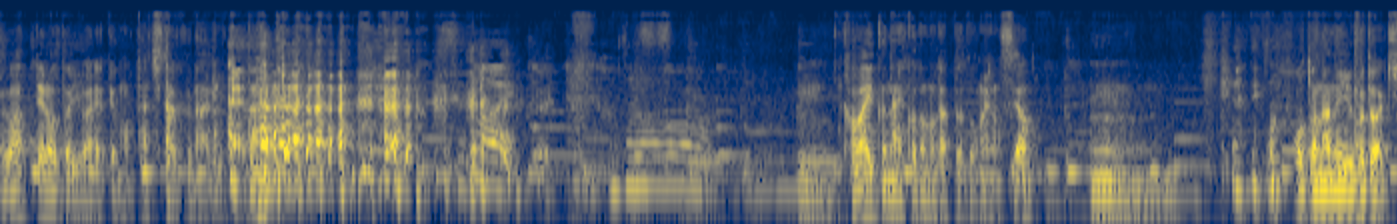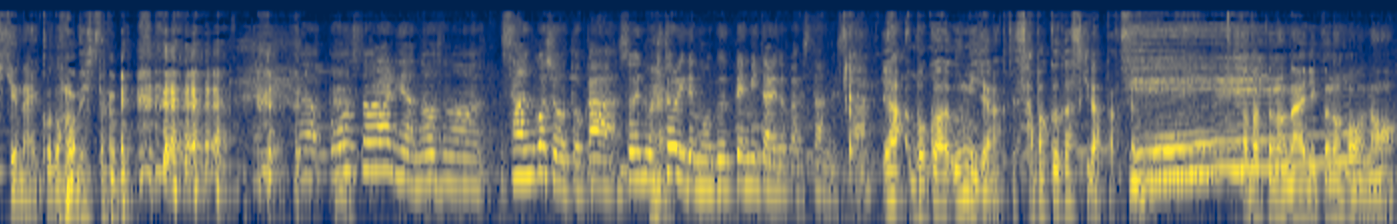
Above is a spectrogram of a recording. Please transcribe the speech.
座ってろと言われても立ちたくなるみたいな。すごい。なるほど。うん。可愛くない子供だったと思いますよ。うん大人の言うことは聞けない子供でしたね。オーストラリアのそのサンゴ礁とかそういうのを一人で潜ってみたりとかしたんですか、いや僕は海じゃなくて砂漠が好きだったんですよ。へ砂漠の内陸の方の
